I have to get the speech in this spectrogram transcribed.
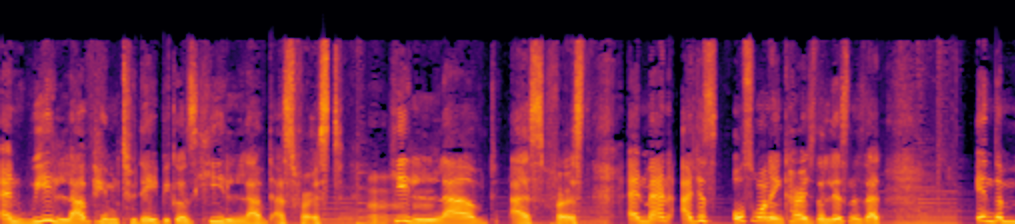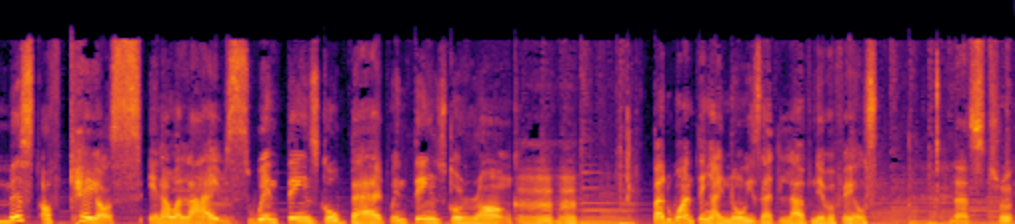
And we love Him today because He loved us 1st He mm-hmm. loved us first. And man, I just also want to encourage the listeners that in the midst of chaos in our mm-hmm. lives, when things go bad, when things go wrong, mm-hmm. but one thing I know is that love never fails. That's true.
